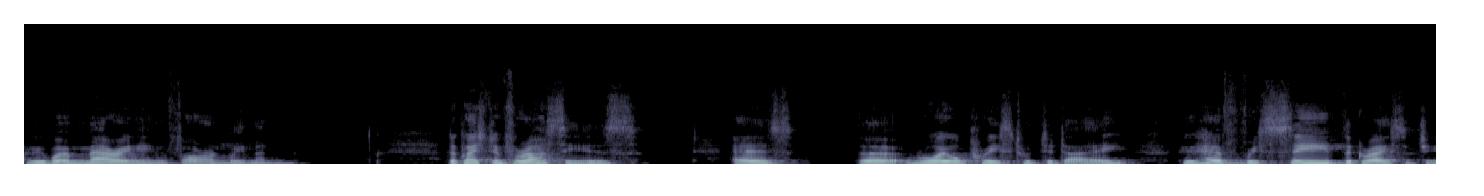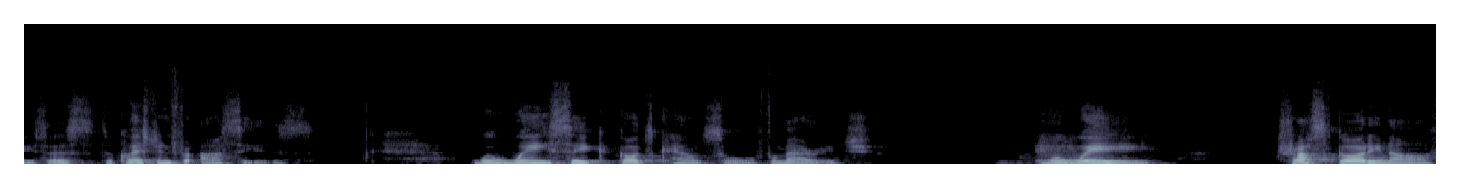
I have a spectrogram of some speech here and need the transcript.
who were marrying foreign women. The question for us is as the royal priesthood today who have received the grace of Jesus, the question for us is will we seek God's counsel for marriage? Will we trust God enough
